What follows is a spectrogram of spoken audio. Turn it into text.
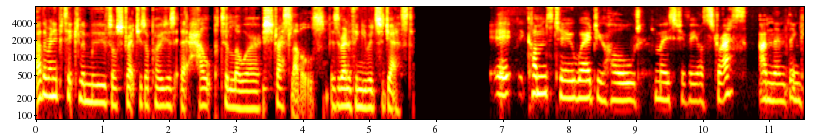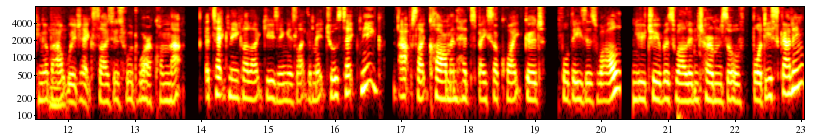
Are there any particular moves or stretches or poses that help to lower stress levels? Is there anything you would suggest? It comes to where do you hold most of your stress and then thinking about mm. which exercises would work on that. A technique I like using is like the Mitchell's technique. Apps like Calm and Headspace are quite good for these as well. YouTube as well in terms of body scanning,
